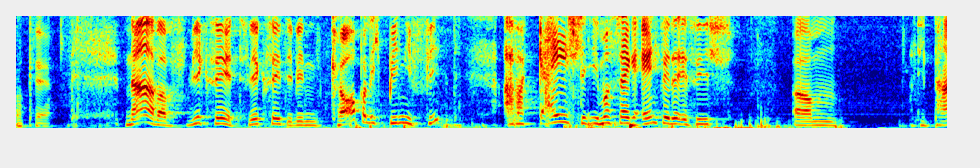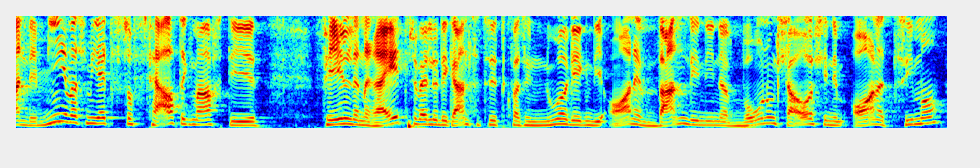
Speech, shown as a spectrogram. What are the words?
Okay. Na, aber wie gesagt, wie gesagt, ich bin körperlich bin ich fit, aber geistig, ich muss sagen, entweder es ist ähm, die Pandemie, was mich jetzt so fertig macht, die fehlenden Reize, weil du die ganze Zeit quasi nur gegen die eine Wand in deiner Wohnung schaust, in dem einen Zimmer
